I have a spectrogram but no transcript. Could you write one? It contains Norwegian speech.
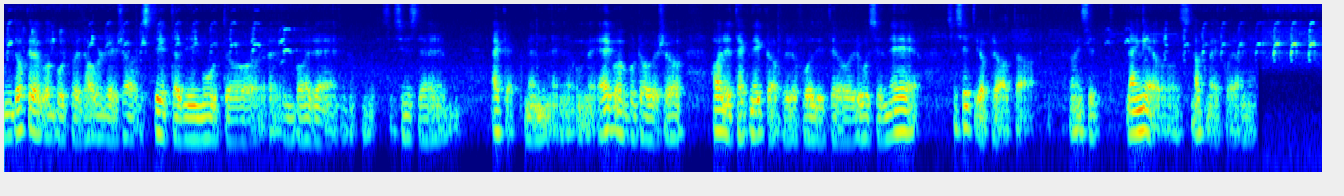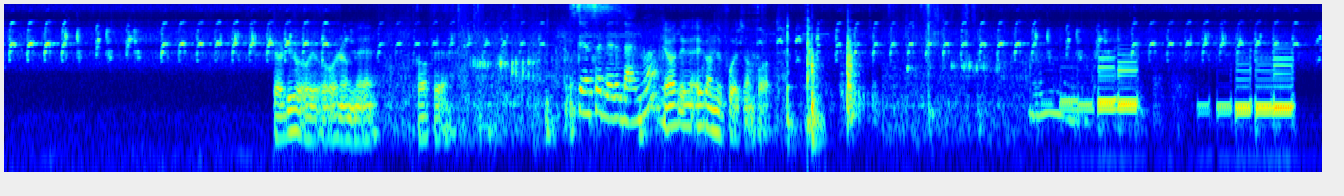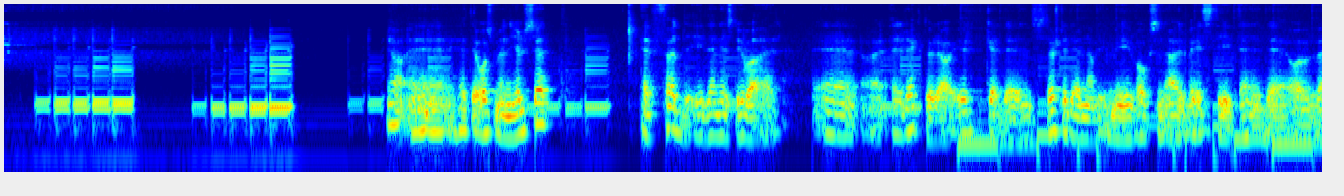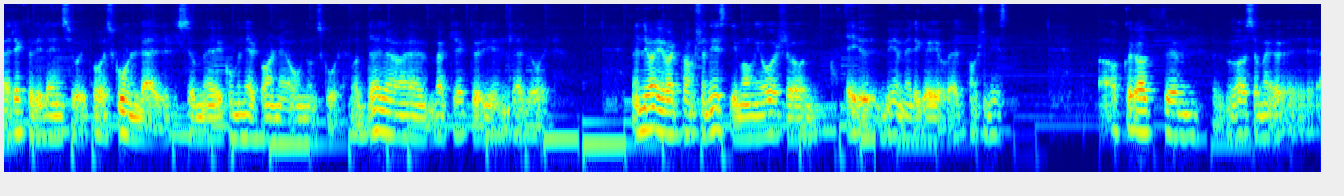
om dere har gått bort på et havrereir, så stritter de imot og eh, bare syns det er ekkelt. Men eh, om jeg går bortover, så har jeg teknikker for å få de til å roe seg ned. Så sitter vi og prater. Kan vi sitte lenge og snakke med hverandre. Har du ordna med kaffe? Skal jeg servere deg noe? Ja, det, jeg kan jo få et sånt fat. Heter Åsmund Gylseth. Er født i denne stua her. Er rektor av yrket. Den største delen av min voksne arbeidstid det er å være rektor i Leinsfjord, på skolen der som er kombinert barne- og ungdomsskole. Og der har jeg vært rektor i 30 år. Men nå har jeg vært pensjonist i mange år, så det er jo mye mer gøy å være pensjonist. Akkurat um, hva som er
